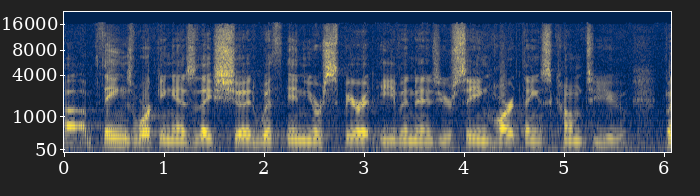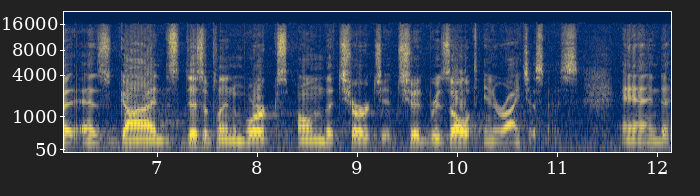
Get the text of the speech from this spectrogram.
uh, things working as they should within your spirit, even as you're seeing hard things come to you. But as God's discipline works on the church, it should result in righteousness. And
